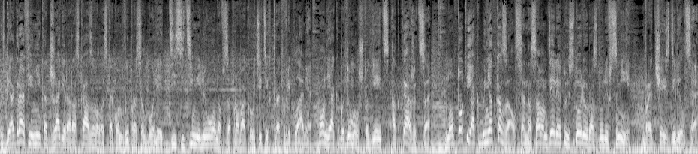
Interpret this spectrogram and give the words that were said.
В биографии Мика Джаггера рассказывалось, как он выпросил более 10 миллионов за права крутить их трек в рекламе. Он якобы думал, что Гейтс откажется, но тот якобы не отказался. На самом деле эту историю раздули в СМИ. Брэд Чейз делился.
